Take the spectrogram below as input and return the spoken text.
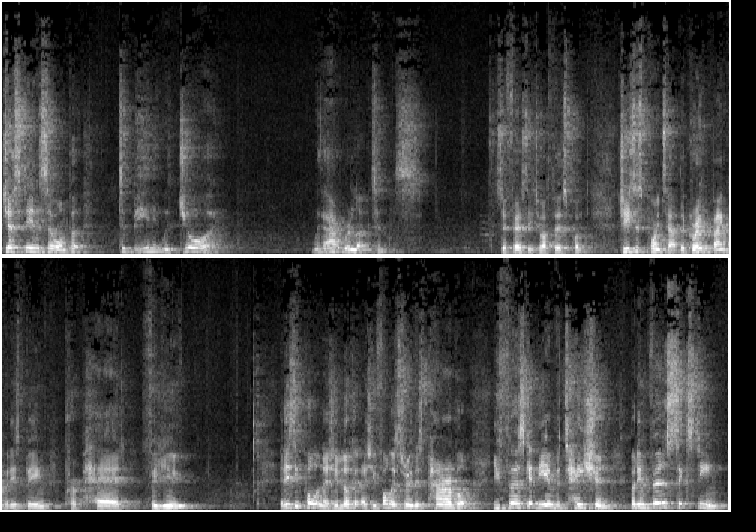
just in, so on, but to be in it with joy, without reluctance. So, firstly, to our first point, Jesus points out the great banquet is being prepared for you. It is important as you look at, as you follow through this parable, you first get the invitation, but in verse 16,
